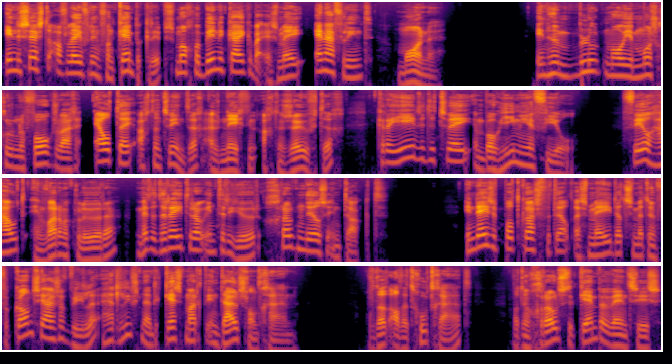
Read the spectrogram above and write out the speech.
In de zesde aflevering van Campercrips mogen we binnenkijken bij Esmee en haar vriend Morne. In hun bloedmooie mosgroene Volkswagen LT28 uit 1978 creëerden de twee een bohemian feel. Veel hout en warme kleuren, met het retro interieur grotendeels intact. In deze podcast vertelt Esmee dat ze met hun vakantiehuis op wielen het liefst naar de kerstmarkt in Duitsland gaan. Of dat altijd goed gaat, wat hun grootste camperwens is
